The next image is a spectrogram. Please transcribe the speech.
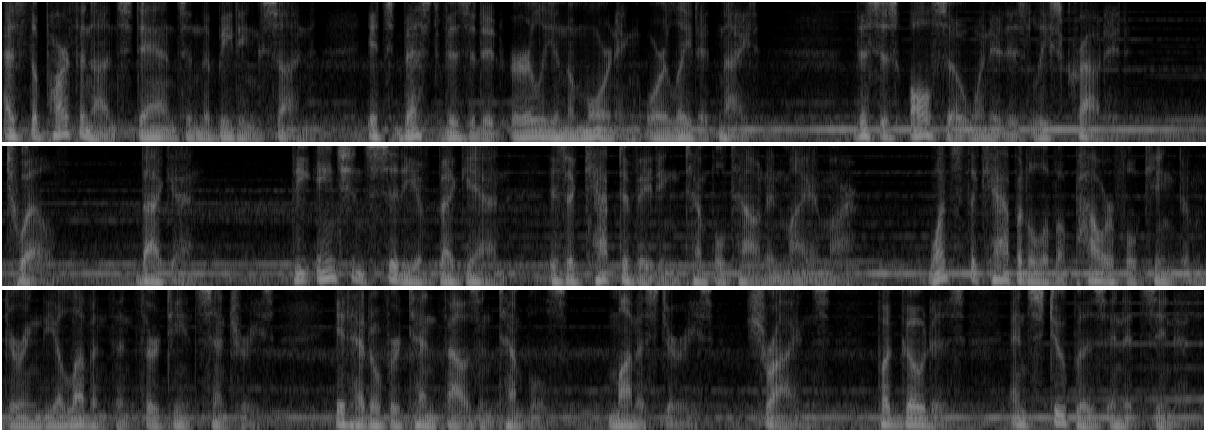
As the Parthenon stands in the beating sun, it's best visited early in the morning or late at night. This is also when it is least crowded. 12. Bagan. The ancient city of Bagan is a captivating temple town in Myanmar. Once the capital of a powerful kingdom during the 11th and 13th centuries, it had over 10,000 temples, monasteries, shrines, pagodas, and stupas in its zenith.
